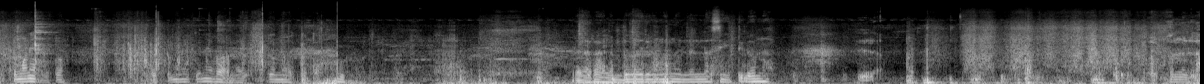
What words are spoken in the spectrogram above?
എട്ട് മണിയാണ് കേട്ടോ എട്ട് മണിക്ക് തന്നെ പറഞ്ഞത്. ഇതൊന്ന് വെക്കട്ടെ. വേറെ അലമ്പ് കാര്യങ്ങളൊന്നും ഇല്ലല്ല സീറ്റിലൊന്നും. ഇല്ല. കുഴപ്പമൊന്നുമില്ല.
